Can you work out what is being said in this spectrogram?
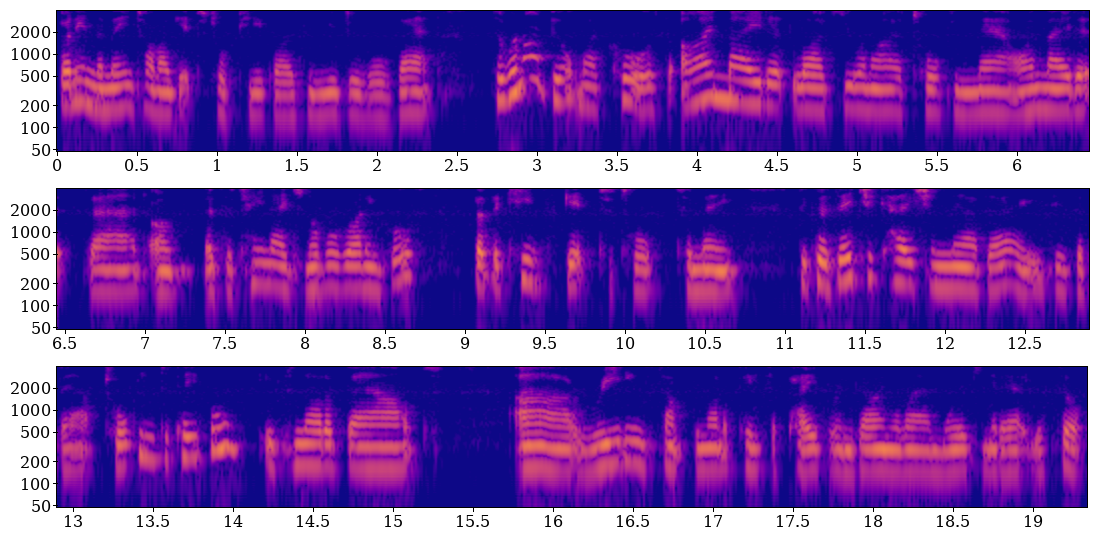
But in the meantime, I get to talk to you guys, and you do all that. So when I built my course, I made it like you and I are talking now. I made it that um, it's a teenage novel writing course, but the kids get to talk to me because education nowadays is about talking to people. It's not about uh, reading something on a piece of paper and going away and working it out yourself.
